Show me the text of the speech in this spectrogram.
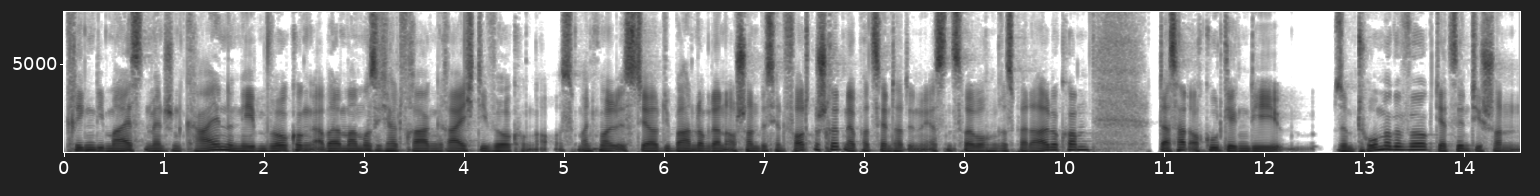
kriegen die meisten Menschen keine Nebenwirkungen, aber man muss sich halt fragen, reicht die Wirkung aus? Manchmal ist ja die Behandlung dann auch schon ein bisschen fortgeschritten. Der Patient hat in den ersten zwei Wochen Risperdal bekommen. Das hat auch gut gegen die Symptome gewirkt. Jetzt sind die schon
